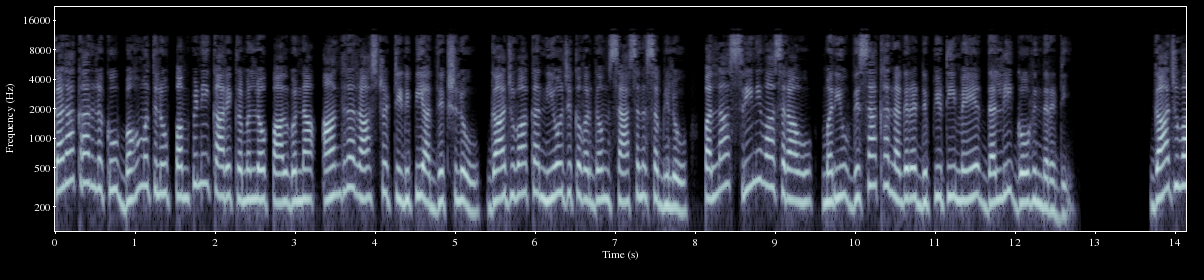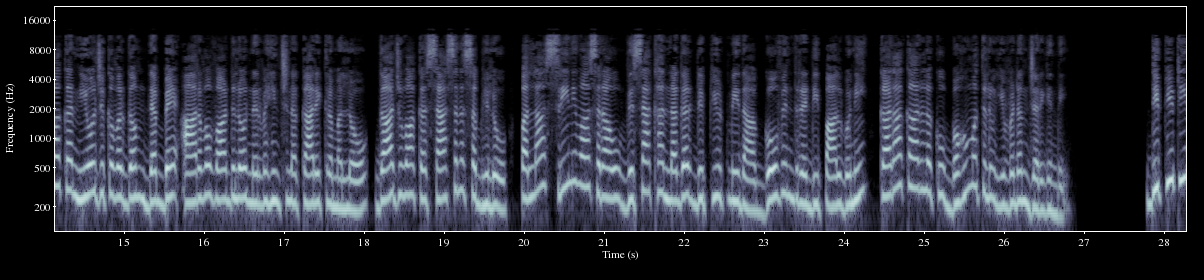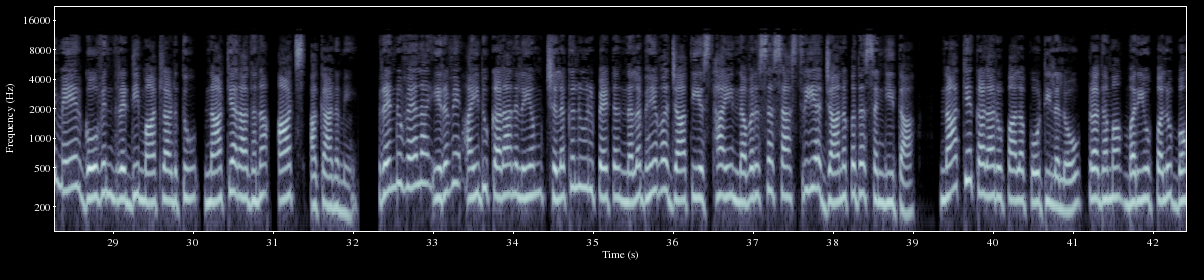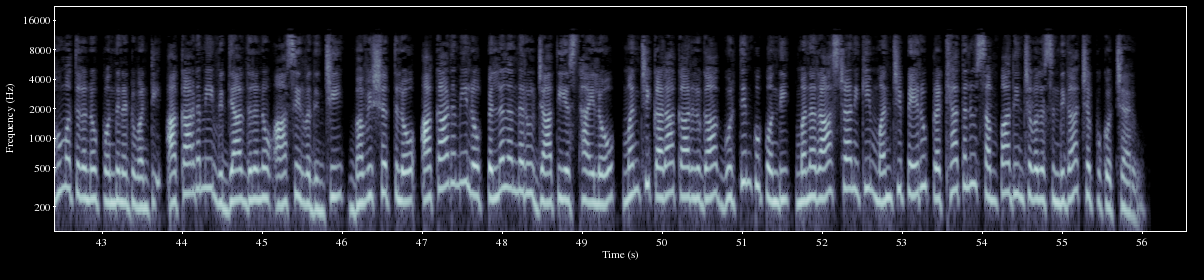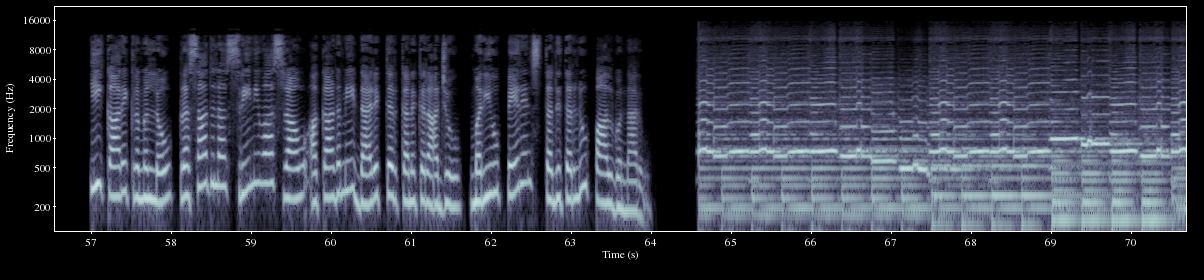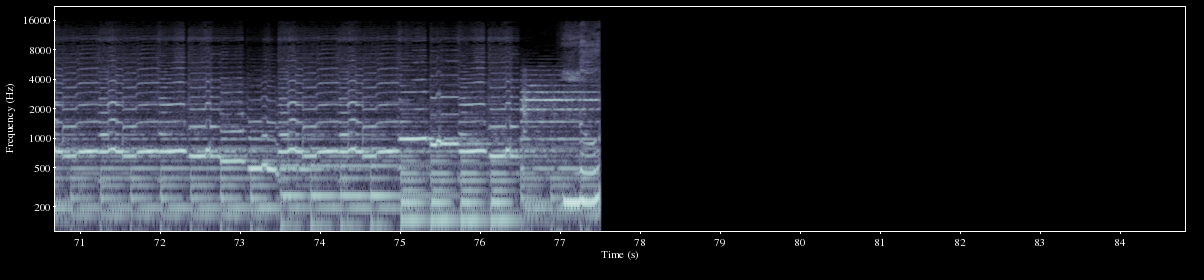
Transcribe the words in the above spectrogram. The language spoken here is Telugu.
కళాకారులకు బహుమతులు పంపిణీ కార్యక్రమంలో పాల్గొన్న ఆంధ్ర రాష్ట్ర టీడీపీ అధ్యక్షులు గాజువాక నియోజకవర్గం శాసనసభ్యులు పల్లా శ్రీనివాసరావు మరియు విశాఖ నగర డిప్యూటీ మేయర్ దల్లి గోవిందరెడ్డి. గాజువాక నియోజకవర్గం డెబ్బై ఆరవ వార్డులో నిర్వహించిన కార్యక్రమంలో గాజువాక శాసనసభ్యులు పల్లా శ్రీనివాసరావు విశాఖ నగర్ డిప్యూట్ మీద గోవింద్ రెడ్డి పాల్గొని కళాకారులకు బహుమతులు ఇవ్వడం జరిగింది. డిప్యూటీ మేయర్ గోవింద్ రెడ్డి మాట్లాడుతూ నాట్యారాధన ఆర్ట్స్ అకాడమీ. రెండు వేల ఇరవై ఐదు కళానిలయం చిలకలూరిపేట నలభైవ జాతీయ స్థాయి నవరస శాస్త్రీయ జానపద సంగీత నాట్య కళారూపాల పోటీలలో ప్రథమ మరియు పలు బహుమతులను పొందినటువంటి అకాడమీ విద్యార్థులను ఆశీర్వదించి భవిష్యత్తులో అకాడమీలో పిల్లలందరూ జాతీయ స్థాయిలో మంచి కళాకారులుగా గుర్తింపు పొంది మన రాష్ట్రానికి మంచి పేరు ప్రఖ్యాతలు సంపాదించవలసిందిగా చెప్పుకొచ్చారు. ఈ కార్యక్రమంలో ప్రసాదుల శ్రీనివాసరావు అకాడమీ డైరెక్టర్ కనకరాజు మరియు పేరెంట్స్ తదితరులు పాల్గొన్నారు.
